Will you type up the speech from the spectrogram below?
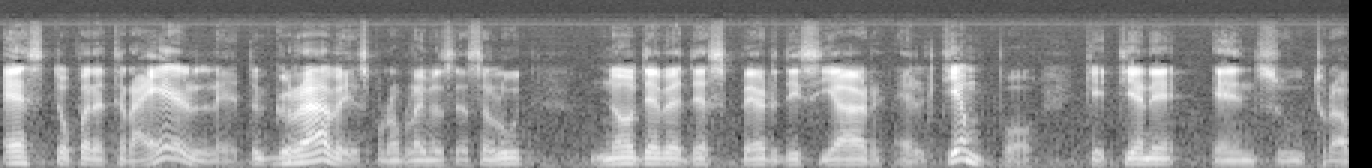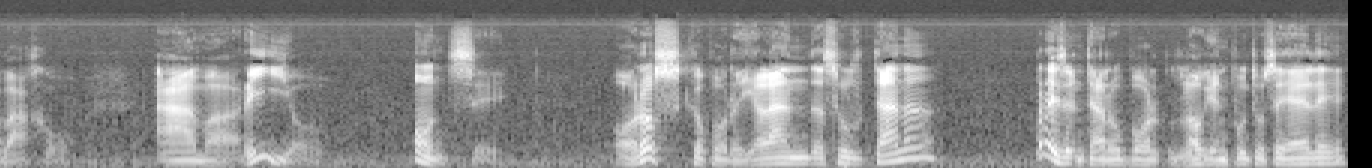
esto puede traerle graves problemas de salud, no debe desperdiciar el tiempo que tiene en su trabajo. Amarillo 11. Horóscopo de Yolanda Sultana, presentado por Login.cl.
